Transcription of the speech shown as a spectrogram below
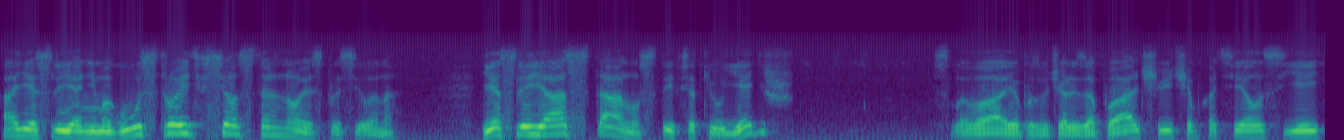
«А если я не могу устроить все остальное?» — спросила она. «Если я останусь, ты все-таки уедешь?» Слова ее прозвучали запальчивее, чем хотелось ей.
